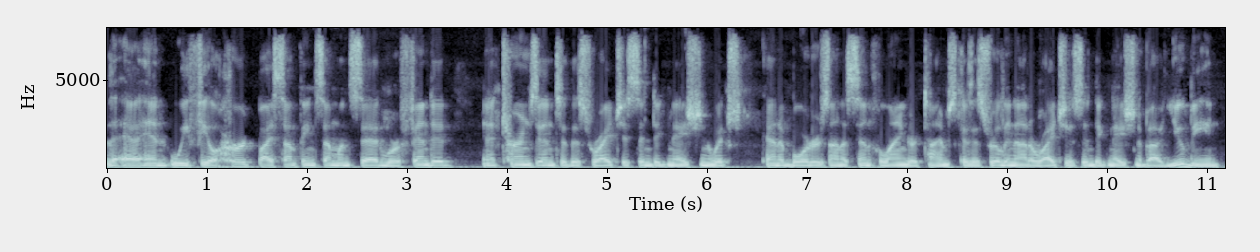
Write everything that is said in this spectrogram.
and we feel hurt by something someone said. We're offended, and it turns into this righteous indignation, which kind of borders on a sinful anger at times, because it's really not a righteous indignation about you being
